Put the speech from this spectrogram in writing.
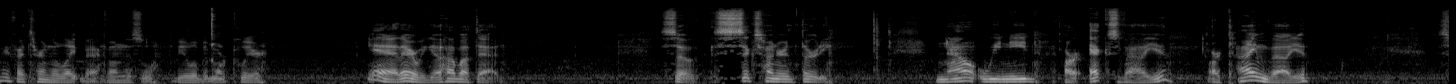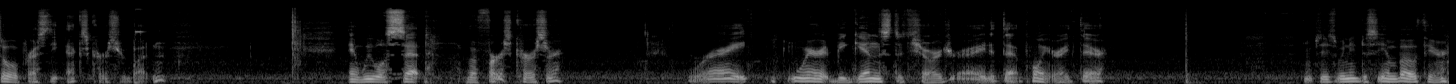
Maybe if I turn the light back on, this will be a little bit more clear. Yeah, there we go. How about that? So, 630. Now we need our X value, our time value. So we'll press the X cursor button. And we will set the first cursor right where it begins to charge, right at that point right there. Oopsies, we need to see them both here.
